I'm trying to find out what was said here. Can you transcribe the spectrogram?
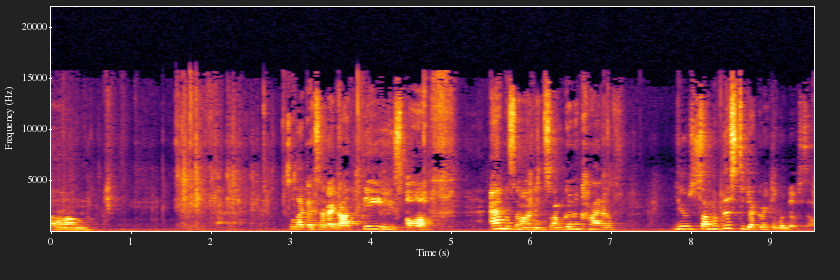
um, so like I said, I got these off Amazon and so I'm gonna kind of use some of this to decorate the windowsill.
